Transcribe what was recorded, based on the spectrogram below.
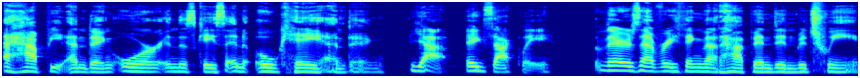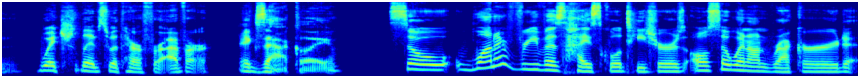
a happy ending, or in this case, an okay ending. Yeah, exactly. There's everything that happened in between, which lives with her forever. Exactly. So, one of Reeva's high school teachers also went on record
